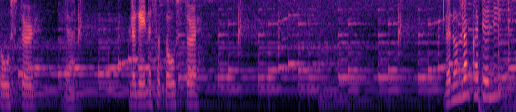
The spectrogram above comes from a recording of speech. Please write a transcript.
toaster. Yan. Lagay na sa toaster. Ganun lang kadali.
